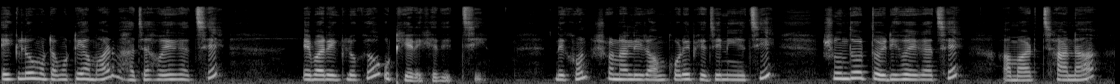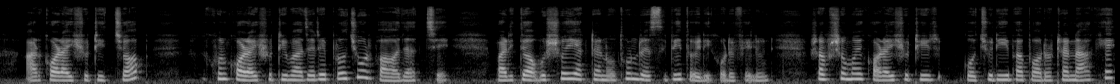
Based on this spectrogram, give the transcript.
এগুলো মোটামুটি আমার ভাজা হয়ে গেছে। এবার এগুলোকেও উঠিয়ে রেখে দিচ্ছি। দেখুন, সোনালি রং করে ভেজে নিয়েছি। সুন্দর তৈরি হয়ে গেছে আমার ছানা আর কড়াইশুটির চপ। এখন কড়াইশুটি বাজারে প্রচুর পাওয়া যাচ্ছে। বাড়িতে অবশ্যই একটা নতুন রেসিপি তৈরি করে ফেলুন। সবসময় কড়াইশুটির কচুরি বা পরোটা না খেয়ে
